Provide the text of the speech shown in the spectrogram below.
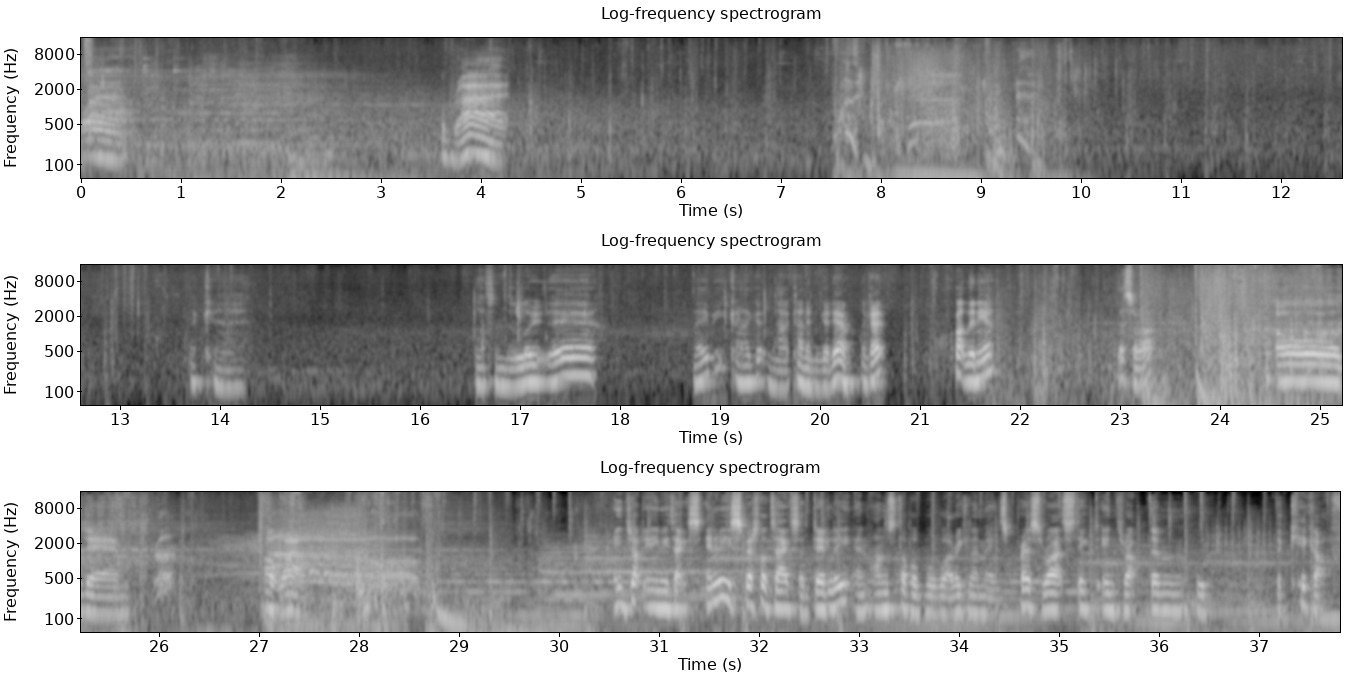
Wow. All right. Okay. Nothing to loot there. Can I go? No, I can't even go down. Okay. Quite linear. That's alright. Oh, damn. Oh, wow. Interrupt enemy attacks. Enemy special attacks are deadly and unstoppable by regular means. Press right stick to interrupt them with the kickoff.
